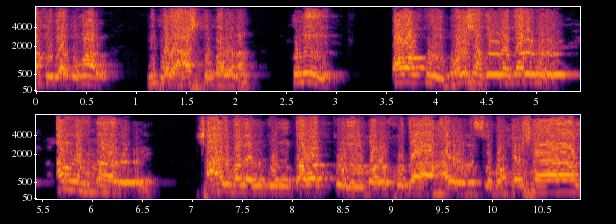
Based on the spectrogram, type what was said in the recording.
আকিদা তোমার ভিতরে আসতে পারে না। তুমি তাওয়াক্কুল, ভরসা করবে কার উপরে? আল্লাহ তাআলার উপরে। শাহের বলেন কোন তাওয়াক্কুল? বড় খুদা হার সুবহ শাম।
